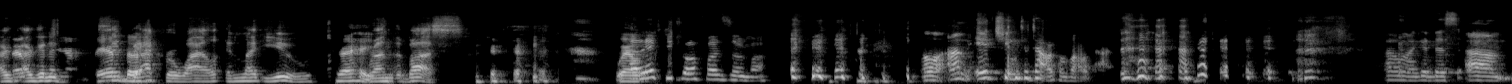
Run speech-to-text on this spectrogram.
are, are going to sit the, back for a while and let you right. run the bus. well, I'll let you go first, Zulma. well, I'm itching to talk about that. oh my goodness. Um,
